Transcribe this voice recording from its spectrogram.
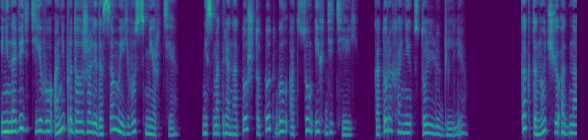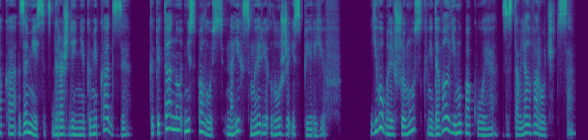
И ненавидеть его они продолжали до самой его смерти, несмотря на то, что тот был отцом их детей, которых они столь любили. Как-то ночью, однако, за месяц до рождения Камикадзе, капитану не спалось на их с Мэри ложе из перьев. Его большой мозг не давал ему покоя, заставлял ворочаться.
